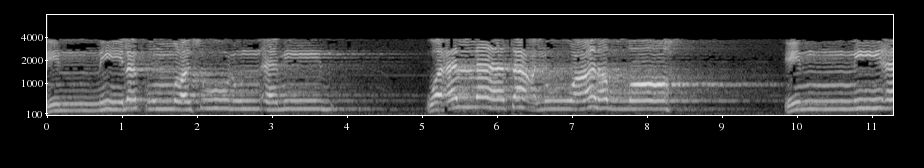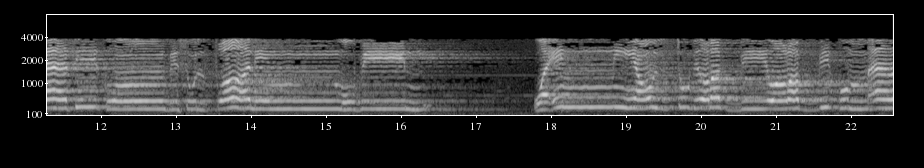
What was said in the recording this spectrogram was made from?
إني لكم رسول أمين. وألا تعلوا على الله. إني آتيكم بسلطان مبين. وإني عذت بربي وربكم أن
